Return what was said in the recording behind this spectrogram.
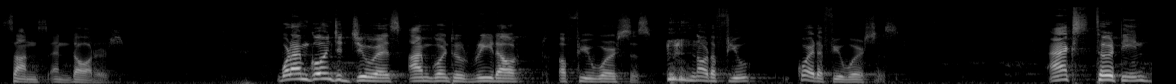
sons and daughters. What I'm going to do is, I'm going to read out a few verses. Not a few, quite a few verses. Acts 13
